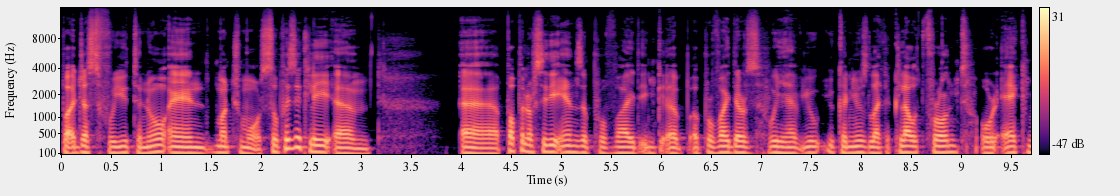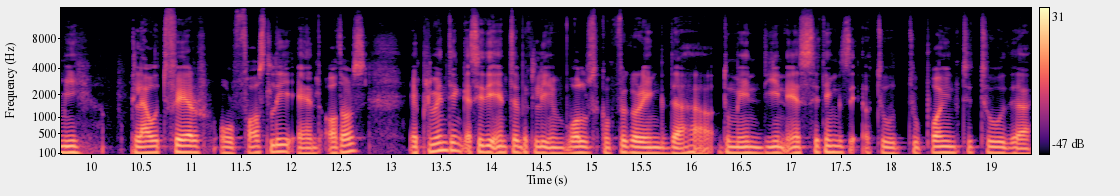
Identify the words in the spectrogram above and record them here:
but just for you to know and much more. So basically, um, uh, popular CDNs provide uh, providers we have you you can use like a CloudFront or Akamai, Cloudflare or Fastly and others. Implementing a CDN typically involves configuring the domain DNS settings to to point to the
